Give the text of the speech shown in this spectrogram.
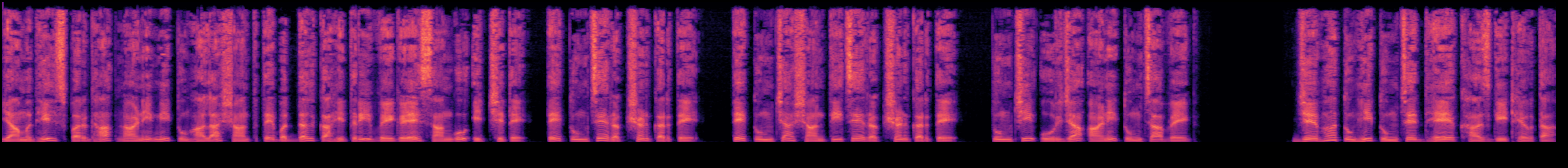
यामधील स्पर्धा आणि मी तुम्हाला शांततेबद्दल काहीतरी वेगळे सांगू इच्छिते. ते तुमचे रक्षण करते. ते तुमच्या शांतीचे रक्षण करते. तुमची ऊर्जा आणि तुमचा वेग. जेव्हा तुम्ही तुमचे ध्येय खाजगी ठेवता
